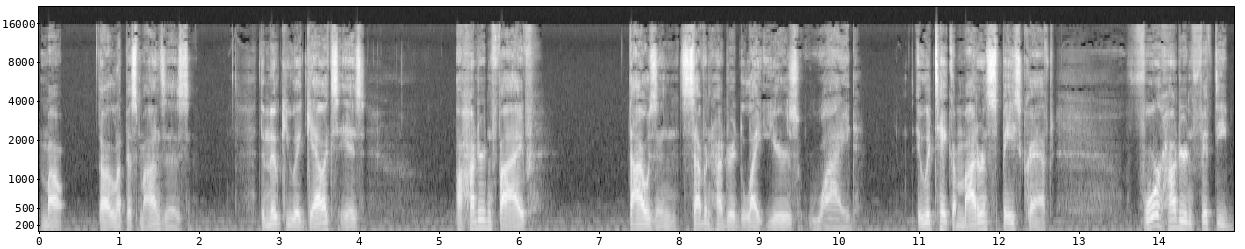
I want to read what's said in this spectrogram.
Mount uh, Olympus Mons is. The Milky Way galaxy is 105,700 light years wide. It would take a modern spacecraft 450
